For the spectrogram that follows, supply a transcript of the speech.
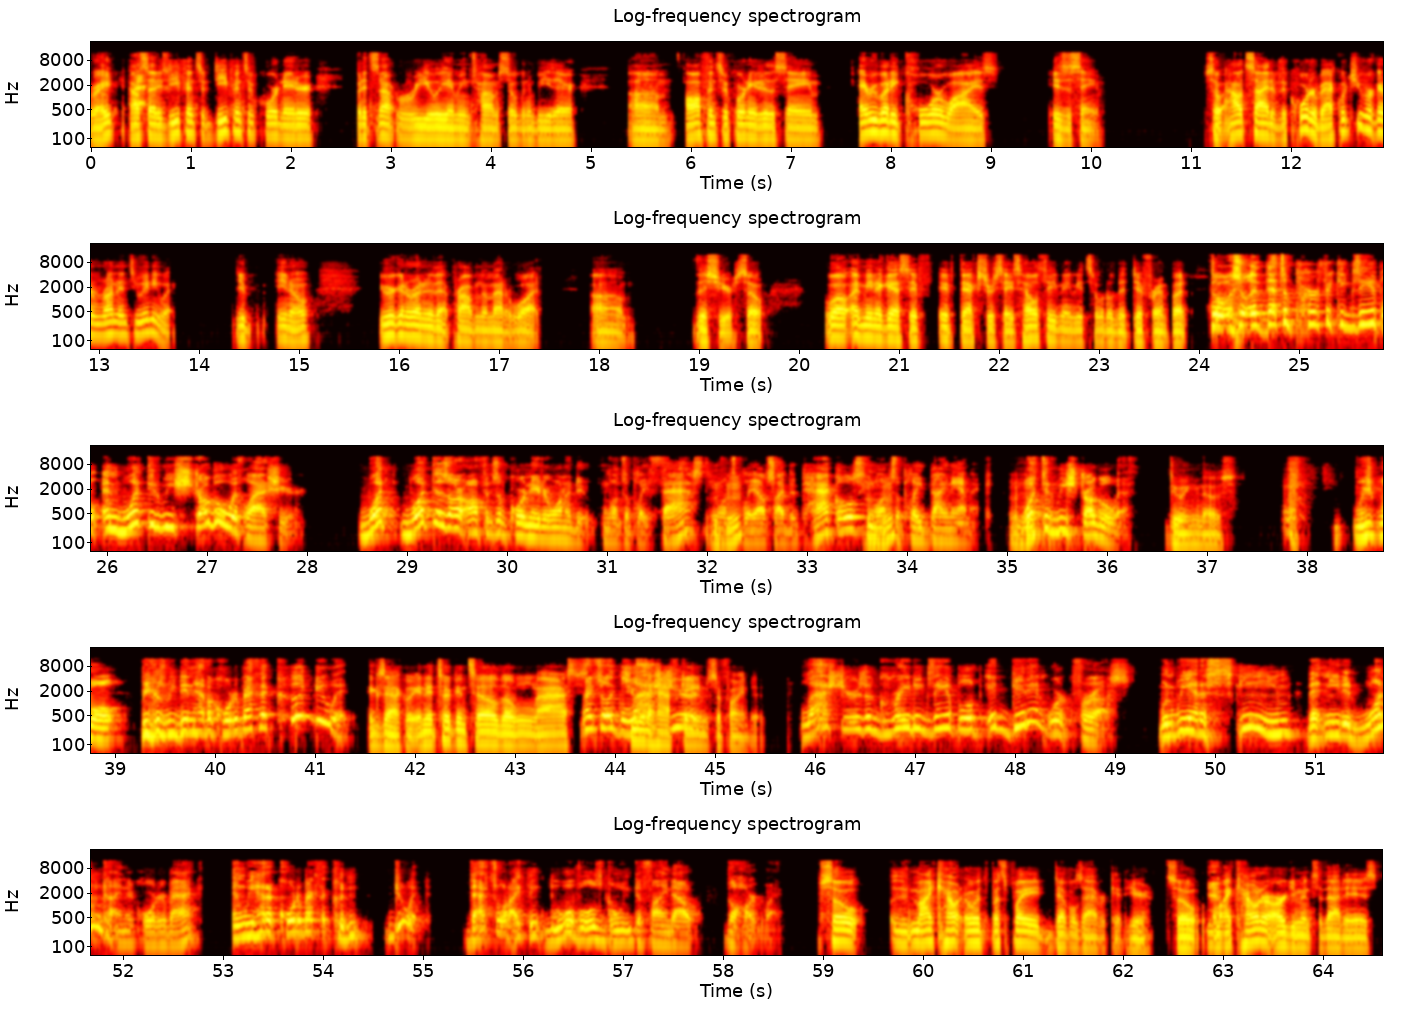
right? Outside of defensive defensive coordinator, but it's not really. I mean, Tom's still going to be there. Um, offensive coordinator the same. Everybody core wise is the same. So outside of the quarterback, which you were going to run into anyway, you you know, you were going to run into that problem no matter what um, this year. So, well, I mean, I guess if if Dexter stays healthy, maybe it's a little bit different. But So, so uh, that's a perfect example. And what did we struggle with last year? What what does our offensive coordinator want to do? He wants to play fast. He wants to Mhm. play outside the tackles. He wants to play dynamic. What did we struggle with? doing those We well because we didn't have a quarterback that could do it. exactly, and it took until the last Right. So like two and a half year, games to find it. last year is a great example of it didn't work for us when we had a scheme that needed one kind of quarterback and we had a quarterback that couldn't do it. That's what I think Louisville is going to find out the hard way. So my counter, let's- play devil's advocate here. So Yeah. my counter argument to that is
